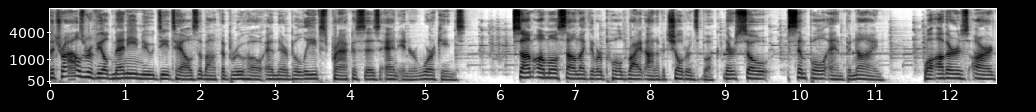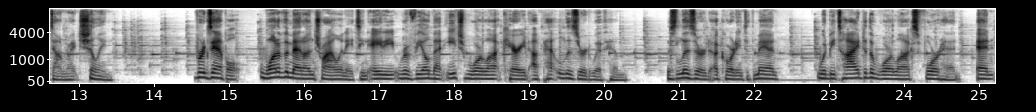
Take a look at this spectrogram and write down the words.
The trials revealed many new details about the Brujo and their beliefs, practices, and inner workings. Some almost sound like they were pulled right out of a children's book. They're so simple and benign, while others are downright chilling. For example, one of the men on trial in 1880 revealed that each warlock carried a pet lizard with him. This lizard, according to the man, would be tied to the warlock's forehead, and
